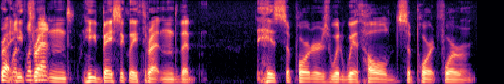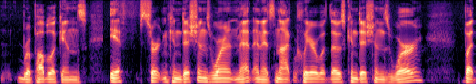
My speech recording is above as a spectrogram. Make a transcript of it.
Right. Was- he wasn't that- threatened. He basically threatened that his supporters would withhold support for Republicans if certain conditions weren't met, and it's not clear what those conditions were. But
